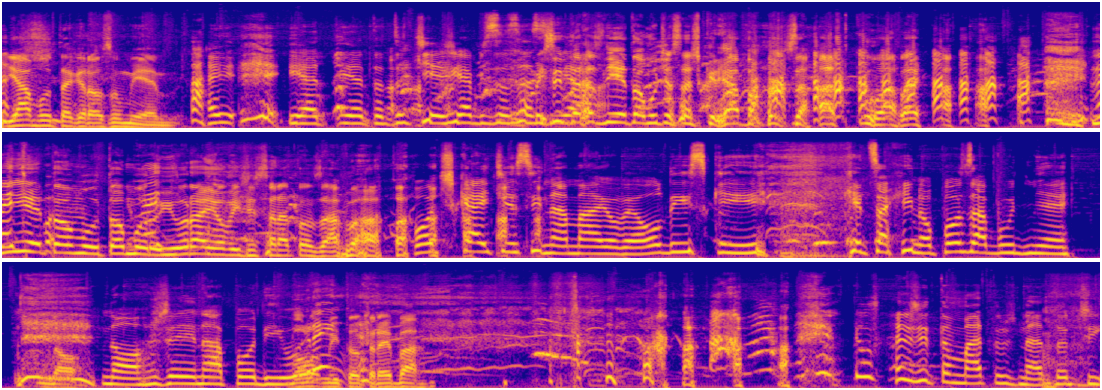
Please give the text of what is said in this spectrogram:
Ja mu tak rozumiem. Aj, ja, ja toto tiež, ja by som sa Myslím smiala. teraz nie tomu, čo sa škriaba v zádku, ale nie tomu, tomu Jurajovi, že sa na tom zabáva. Počkajte si na majové oldisky, keď sa Chino pozabudne. No, No, že je na pódiu. bolo mi to treba. Dúfam, že to Matúš natočí.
